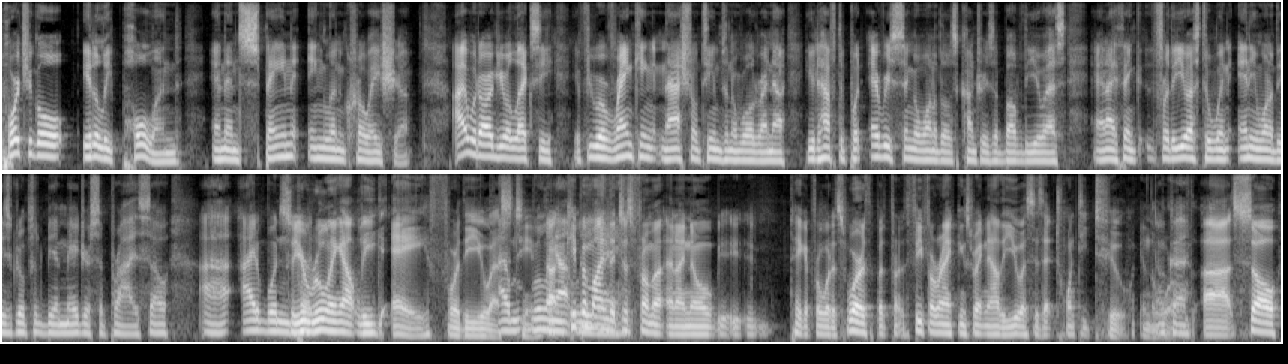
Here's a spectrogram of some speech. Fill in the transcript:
Portugal, Italy, Poland, and then Spain, England, Croatia. I would argue, Alexi, if you were ranking national teams in the world right now, you'd have to put every single one of those countries above the U.S. And I think for the U.S. to win any one of these groups would be a major surprise. So uh, I wouldn't. So you're put- ruling out League A for the U.S. I'm team. out keep in mind League that just from a, and I know take it for what it's worth, but for the FIFA rankings right now, the U.S. is at 22 in the Okay. world. Uh, so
